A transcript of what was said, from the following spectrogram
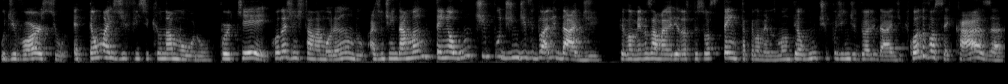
o divórcio é tão mais difícil que o namoro, porque quando a gente tá namorando, a gente ainda mantém algum tipo de individualidade pelo menos a maioria das pessoas tenta, pelo menos, manter algum tipo de individualidade. Quando você casa,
